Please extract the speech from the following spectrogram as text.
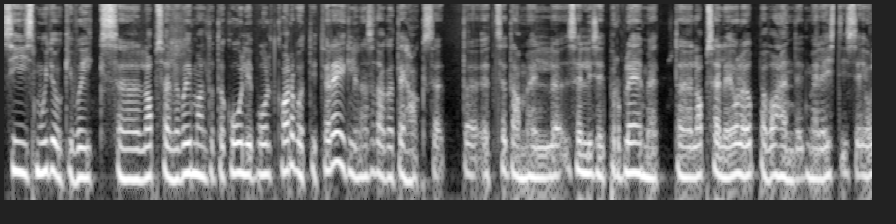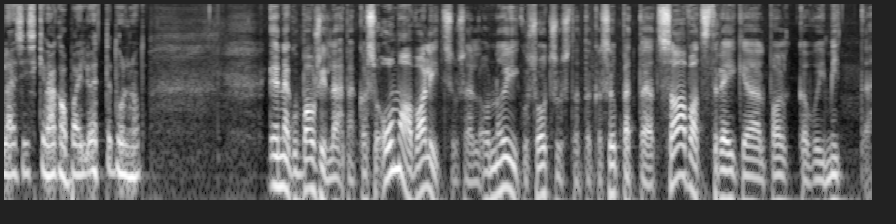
siis muidugi võiks äh, lapsele võimaldada kooli poolt ka arvutit ja reeglina seda ka tehakse, et, et seda meil selliseid probleeme, et äh, lapsel ei ole õppevahendeid, meil Eestis ei ole siiski väga palju ette tulnud enne kui pausil lähme, kas omavalitsusel on õigus otsustada, kas õpetajad saavad streigi ajal palka või mitte?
